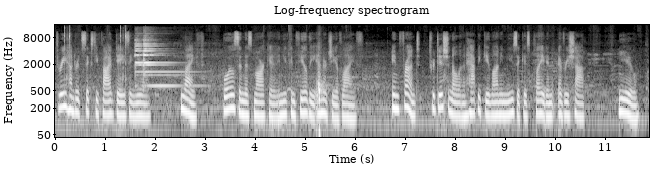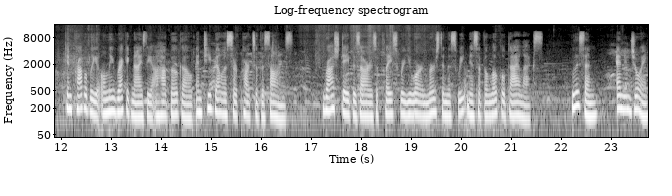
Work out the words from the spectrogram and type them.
365 days a year. Life boils in this market and you can feel the energy of life. In front, traditional and happy Gilani music is played in every shop. You can probably only recognize the Aha Bogo and Tibella Sir parts of the songs. Rasht Day Bazaar is a place where you are immersed in the sweetness of the local dialects. Listen and enjoy.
